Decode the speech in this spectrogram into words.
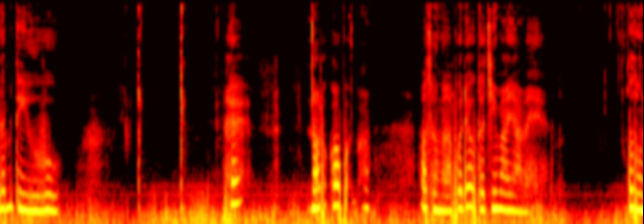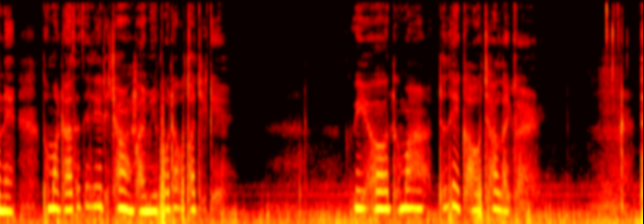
လည်းမသိဘူးဟဲ့နောက်တစ်ခေါက်ပါလားအဆောငါဘွက်တော့တကြီးမရမယ် အဲ့လိုနဲ့သူမဒါတဲ့လေးတစ်ချောင်းခိုင်းပြီးဘွက်တော့တကြီးခဲ့ပြီးတော့သူမတလေးကောက်ချလိုက်ခဲ့တ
